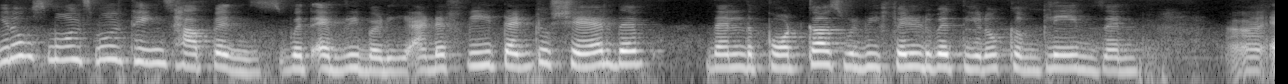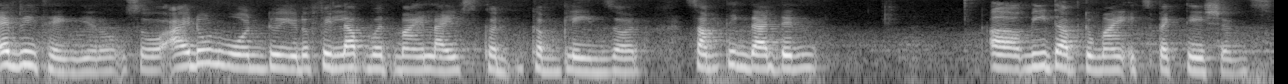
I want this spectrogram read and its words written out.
you know small small things happens with everybody. And if we tend to share them then the podcast will be filled with you know complaints and uh, everything you know. So i don't want to you know fill up with my life's con- complaints or something that didn't uh, meet up to my expectations.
